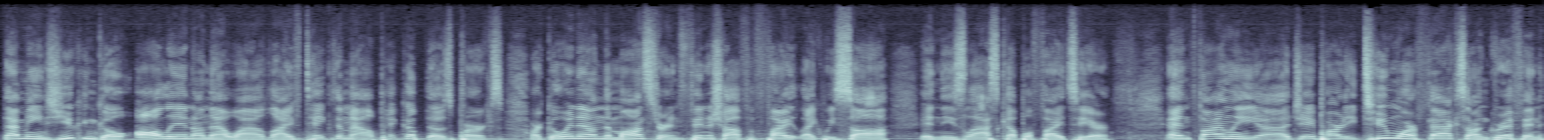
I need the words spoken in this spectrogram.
That means you can go all in on that wildlife, take them out, pick up those perks, or go in on the monster and finish off a fight like we saw in these last couple fights here. And finally, uh, J Party, two more facts on Griffin.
